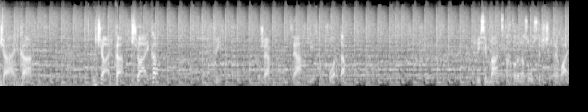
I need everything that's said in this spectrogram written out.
Чайка. Чайка. Чайка. Уже для комфорта. 18 хвилина зустрічі триває.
